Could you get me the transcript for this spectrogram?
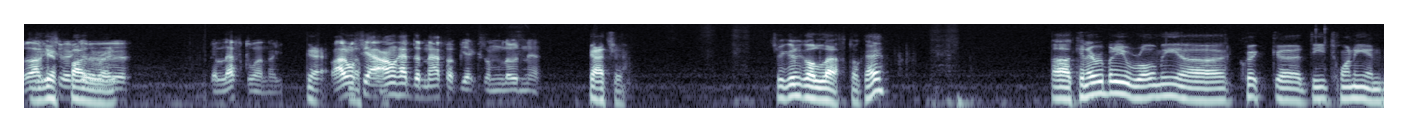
well, I You guess get we go to right. the, the left one. I, Yeah. I don't see. one. I don't have the map up yet because I'm loading it. Gotcha. So you're gonna go left, okay? Uh, can everybody roll me a quick uh, d20 and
